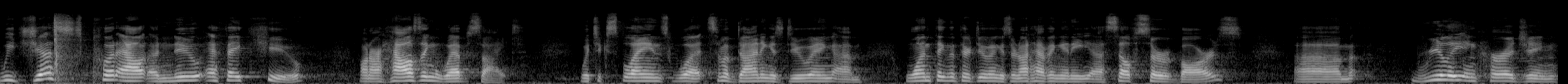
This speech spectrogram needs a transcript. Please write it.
We just put out a new FAQ on our housing website, which explains what some of dining is doing. Um, one thing that they're doing is they're not having any uh, self serve bars, um, really encouraging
